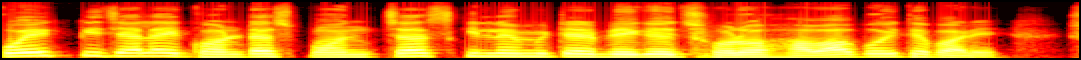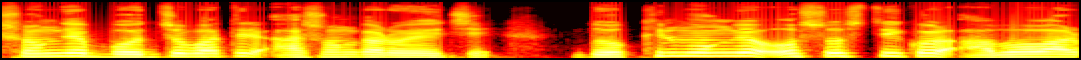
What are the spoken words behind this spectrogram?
কয়েকটি জেলায় ঘন্টায় পঞ্চাশ কিলোমিটার বেগে ঝোড়ো হাওয়া বইতে পারে। সঙ্গে বজ্রপাতের আশঙ্কা রয়েছে। দক্ষিণবঙ্গে অস্বস্তিকর আবহাওয়ার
